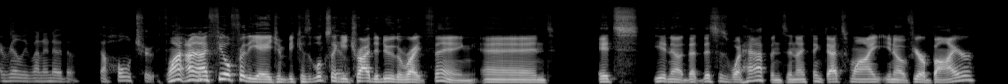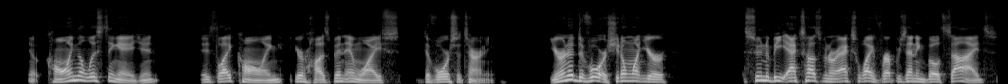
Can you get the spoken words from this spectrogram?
I really want to know the, the whole truth. Well, I, I feel for the agent because it looks like he tried to do the right thing, and it's you know that this is what happens, and I think that's why you know if you're a buyer, you know, calling the listing agent is like calling your husband and wife's divorce attorney. You're in a divorce. You don't want your soon-to-be ex-husband or ex-wife representing both sides,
